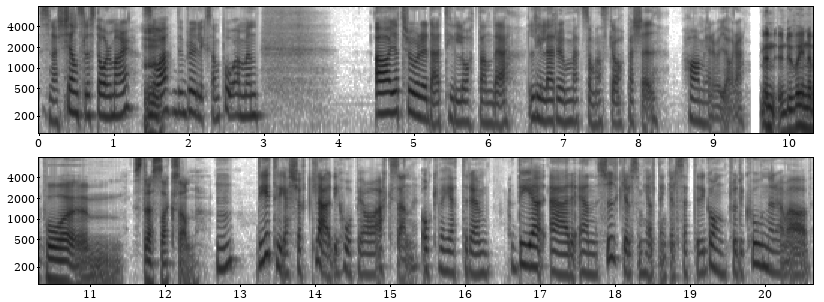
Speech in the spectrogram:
sina känslostormar. Mm. Så, det beror liksom på. Men ja, jag tror det där tillåtande lilla rummet som man skapar sig har mer att göra. Men du var inne på um, stressaxeln. Mm. Det är tre körtlar, det är HPA-axeln och vad heter det, det är en cykel som helt enkelt sätter igång produktionen av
